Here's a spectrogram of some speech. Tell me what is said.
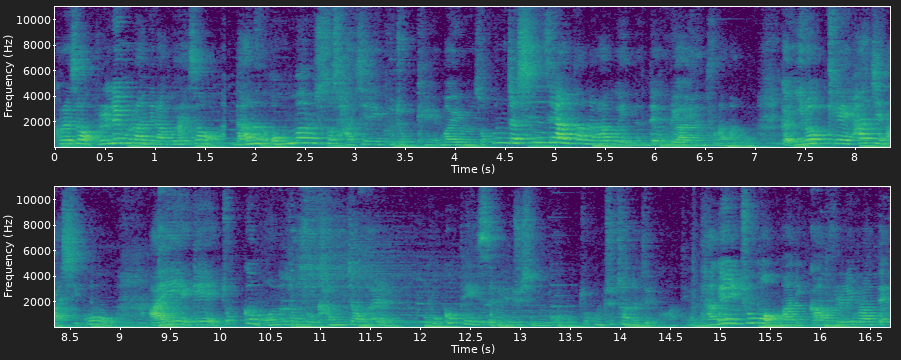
그래서 분리불안이라고 해서 나는 엄마로서 자질이 부족해 막 이러면서 혼자 신세한탄을 하고 있는데 우리 아이는 불안하고 그러니까 이렇게 하지 마시고 아이에게 조금 어느 정도 감정을 포커페이스를 해주시는 거 조금 추천을 드릴 것 같아요. 당연히 초보 엄마니까 분리불안 때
